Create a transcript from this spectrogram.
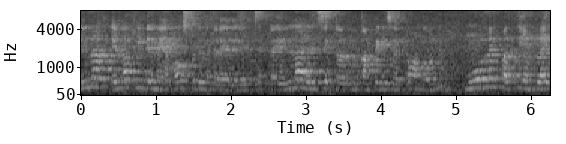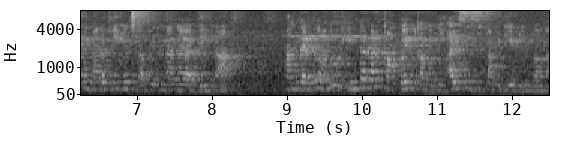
எல்லா எல்லா ஃபீல்டுமே ஹாஸ்பிட்டலில் கிடையாது ஹெல்த் செக்டர் எல்லா ஹெல்த் செக்டருக்கும் கம்பெனிஸ் இருக்கும். அங்கே வந்து மோர் தென் பத்து எம்ப்ளாய்க்கு மேலே ஃபீமேல் ஸ்டாஃப் இருந்தாங்க அப்படின்னா அந்த இடத்துல வந்து ஒரு internal complaint committee ICC committee அப்படின்வாங்க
